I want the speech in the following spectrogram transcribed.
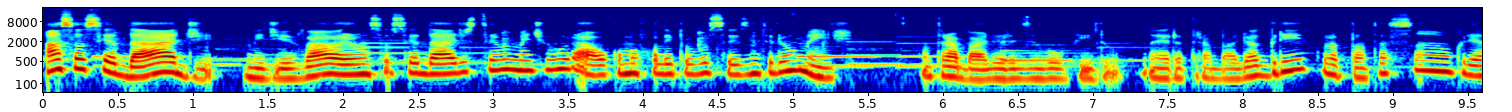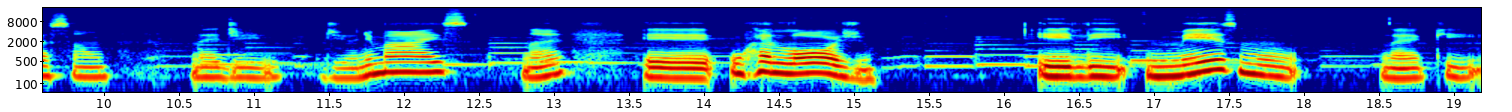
A sociedade medieval era uma sociedade extremamente rural, como eu falei para vocês anteriormente. O trabalho era desenvolvido, né, era trabalho agrícola, plantação, criação né, de, de animais, né? É, o relógio, ele mesmo né, que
